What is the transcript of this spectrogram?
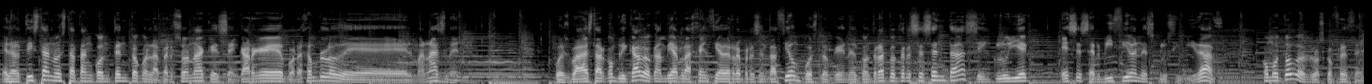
el artista no está tan contento con la persona que se encargue, por ejemplo, del management. Pues va a estar complicado cambiar la agencia de representación, puesto que en el contrato 360 se incluye ese servicio en exclusividad, como todos los que ofrecen.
